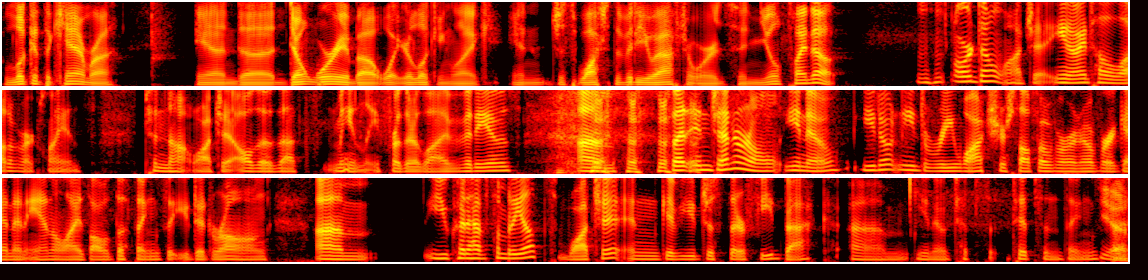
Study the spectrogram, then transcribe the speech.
look at the camera and uh, don't worry about what you're looking like and just watch the video afterwards and you'll find out. Mhm. Or don't watch it. You know, I tell a lot of our clients to not watch it, although that's mainly for their live videos. Um, but in general, you know, you don't need to rewatch yourself over and over again and analyze all the things that you did wrong. Um, you could have somebody else watch it and give you just their feedback, um, you know, tips, tips and things. Yeah,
